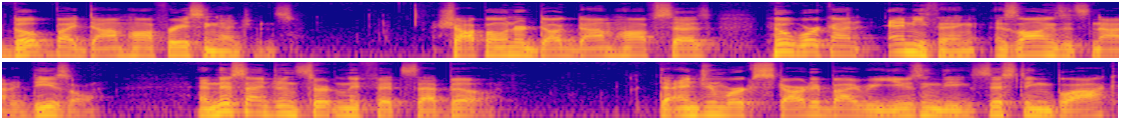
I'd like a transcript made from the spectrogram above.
built by Domhoff Racing Engines. Shop owner Doug Domhoff says he'll work on anything as long as it's not a diesel. And this engine certainly fits that bill. The engine work started by reusing the existing block,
